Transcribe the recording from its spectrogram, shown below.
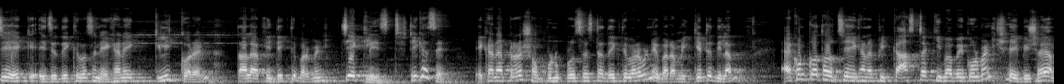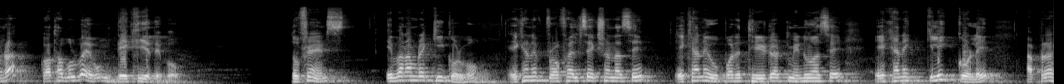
চেক এই যে দেখতে পাচ্ছেন এখানে ক্লিক করেন, তাহলে আপনি দেখতে পারবেন চেক লিস্ট ঠিক আছে? এখানে আপনারা সম্পূর্ণ প্রসেসটা দেখতে পারবেন, এবার আমি কেটে দিলাম। এখন কথা হচ্ছে এখানে আপনি কাজটা কীভাবে করবেন, সেই বিষয়ে আমরা কথা বলব এবং দেখিয়ে দেব। তো ফ্রেন্ডস এবার আমরা কি করব? এখানে প্রোফাইল সেকশন আছে, এখানে উপরে থ্রি ডট মেনু আছে, এখানে ক্লিক করলে আপনারা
